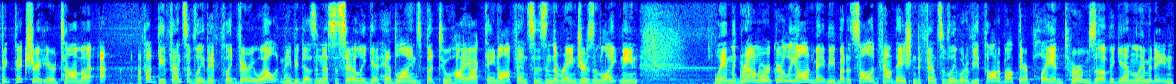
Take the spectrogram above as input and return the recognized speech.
Big picture here, Tom. I, I thought defensively they've played very well. It maybe doesn't necessarily get headlines, but two high octane offenses in the Rangers and Lightning laying the groundwork early on, maybe, but a solid foundation defensively. What have you thought about their play in terms of, again, limiting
